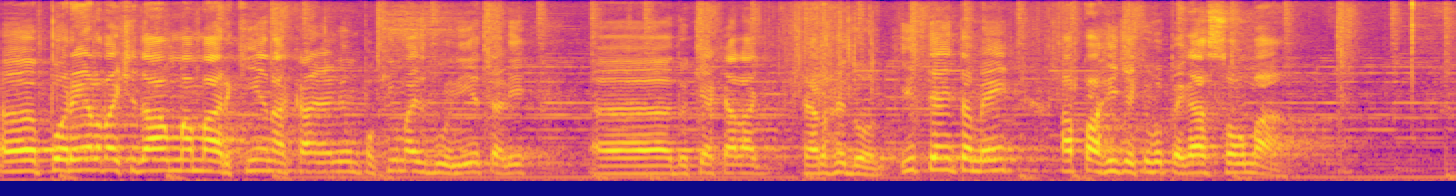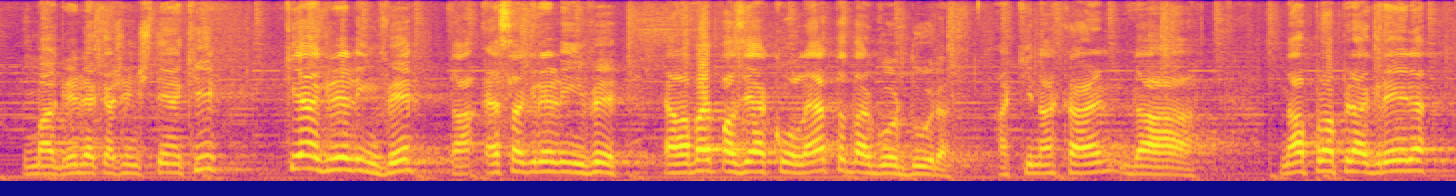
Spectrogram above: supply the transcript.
uh, porém ela vai te dar uma marquinha na carne ali um pouquinho mais bonita ali uh, do que aquela ferro redondo. E tem também a parrilha que eu vou pegar só uma, uma grelha que a gente tem aqui, que é a grelha em V, tá? Essa grelha em V, ela vai fazer a coleta da gordura aqui na carne, da, na própria grelha.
